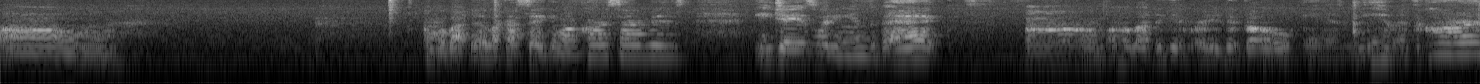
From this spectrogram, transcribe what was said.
um, I'm about to, like I said, get my car serviced. EJ is waiting in the back. Um, I'm about to get ready to go and meet him at the car.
